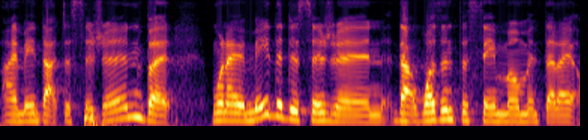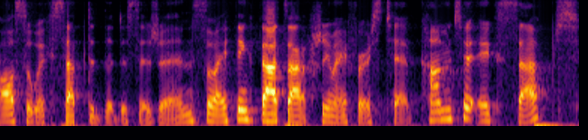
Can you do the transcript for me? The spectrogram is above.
I made that decision. But when I made the decision, that wasn't the same moment that I also accepted the decision. So I think that's actually my first tip. Come to accept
